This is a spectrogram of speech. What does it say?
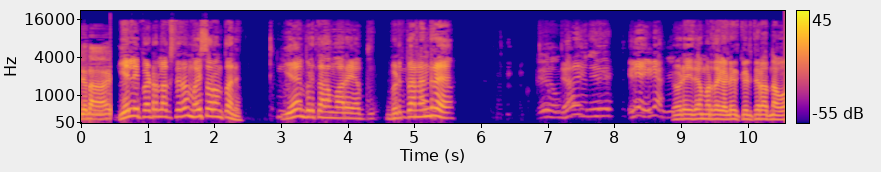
ಜನ. ಎಲ್ಲಿ ಪೆಟ್ರೋಲ್ ಹಾಕಿಸ್ತೀರ ಮೈಸೂರು ಅಂತಾನೆ. ಏನ್ ಬಿಡ್ತಾನ ಮಾರ ಬಿಡ್ತಾನಂದ್ರೆ ನೋಡಿ ಇದೇ ಮರದಾಗ ಎಳ್ಳೀರ್ ಕೇಳ್ತಿರೋದ್ ನಾವು.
